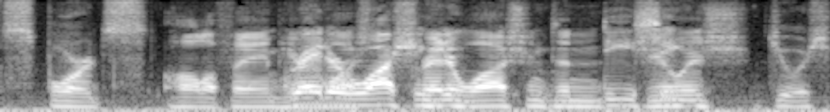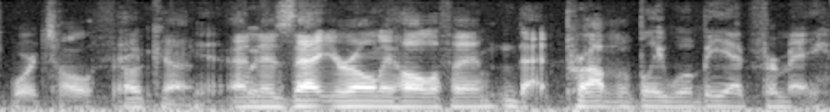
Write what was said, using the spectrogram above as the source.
Sports Hall of Fame here Greater Washi- Washington, Greater Washington D.C. Jewish. Jewish Sports Hall of Fame. Okay. Yeah, and which- is that your only Hall of Fame? that probably will be it for me.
